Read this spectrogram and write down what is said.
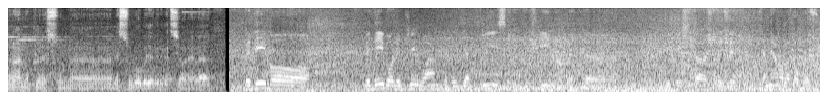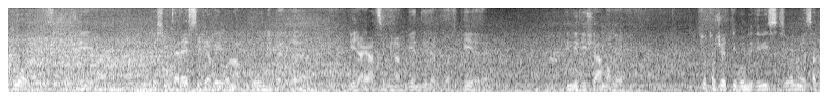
non hanno più nessun, eh, nessun luogo di aggregazione vedevo, vedevo, leggevo anche degli avvisi vicino per, eh, di questa specie, chiamiamola dopo scuola, che si faceva, questi interessi che avevano alcuni per eh, i ragazzi meno abbienti del quartiere. Quindi diciamo che sotto certi punti di vista secondo me è stata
